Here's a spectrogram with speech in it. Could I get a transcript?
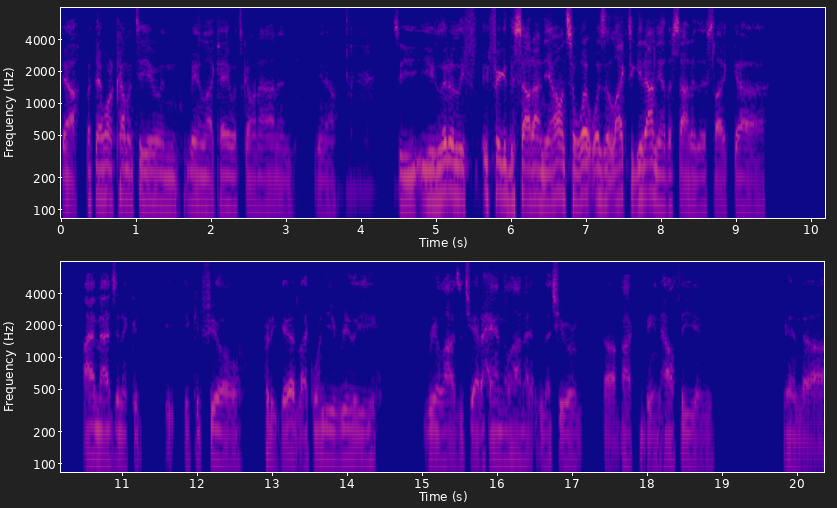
yeah, but they weren't coming to you and being like, "Hey, what's going on?" And you know, so you, you literally f- figured this out on your own. So what was it like to get on the other side of this? Like, uh, I imagine it could, it, it could feel pretty good. Like, when do you really realize that you had a handle on it and that you were uh, back to being healthy and and uh,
